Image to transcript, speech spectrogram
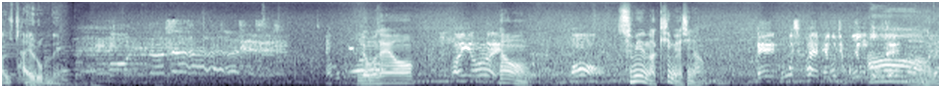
아주 자유롭네. 여보세요. 어이 어이. 형, 어. 수민은 나 키 몇이냐? 158, 159 정도 돼. 아 그래?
